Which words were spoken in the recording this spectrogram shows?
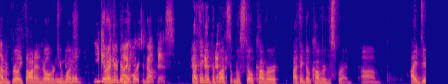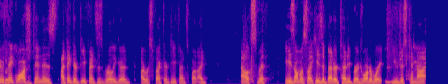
haven't really thought in it over too much. You get But I on your think high the- horse about this. I think that the Bucks will still cover. I think they'll cover the spread. Um, I do think Washington is. I think their defense is really good. I respect their defense, but I, Alex Smith, he's almost like he's a better Teddy Bridgewater, where you just cannot,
